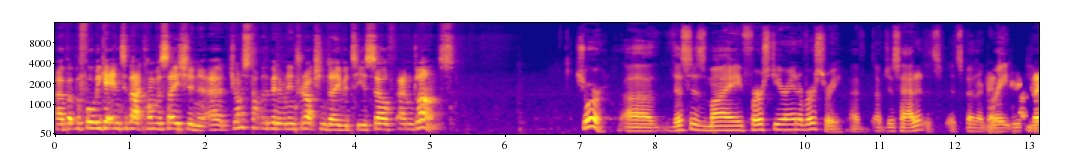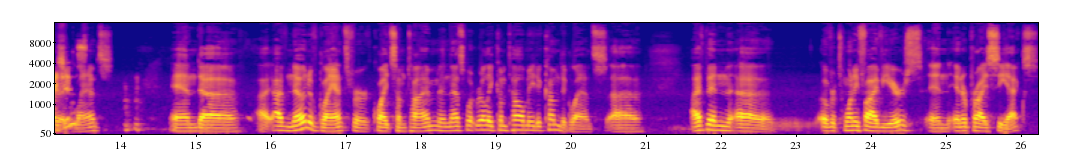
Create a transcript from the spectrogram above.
Uh, but before we get into that conversation, uh, do you want to start with a bit of an introduction, David, to yourself and Glance? Sure. Uh, this is my first year anniversary. I've, I've just had it. It's it's been a great year at Glance, and uh, I, have known of Glance for quite some time, and that's what really compelled me to come to Glance. Uh, I've been uh, over 25 years in enterprise CX.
